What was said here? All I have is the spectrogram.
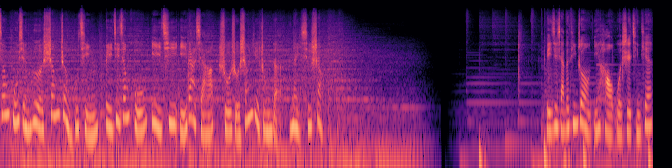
江湖险恶，商战无情。笔记江湖一期一大侠，说说商业中的那些事儿。笔记侠的听众你好，我是晴天。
